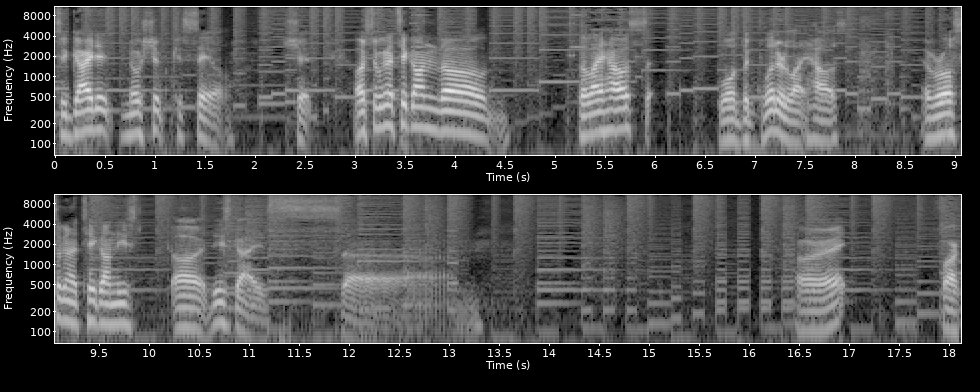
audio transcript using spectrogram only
To guide it, no ship could sail. Shit. Oh, so we're gonna take on the the lighthouse, well, the glitter lighthouse, and we're also gonna take on these uh these guys. Um, Alright. Fuck.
